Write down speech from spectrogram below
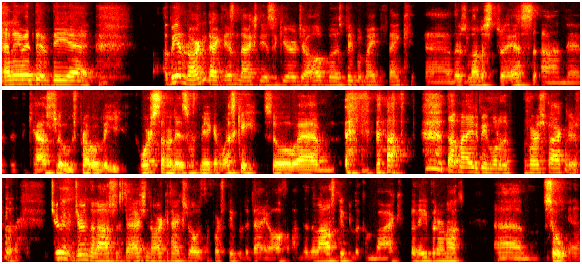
anyway, the, the uh, being an architect isn't actually a secure job as people might think. Uh, there's a lot of stress, and uh, the cash flow is probably worse than it is with making whiskey. So um, that that might have been one of the first factors. But during during the last recession, architects are always the first people to die off, and they're the last people to come back, believe it or not. Um, so yeah.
